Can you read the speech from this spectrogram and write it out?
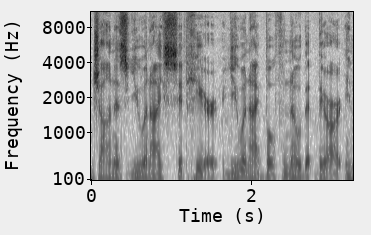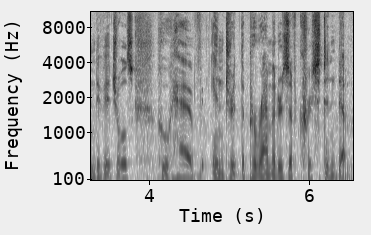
John, as you and I sit here, you and I both know that there are individuals who have entered the parameters of Christendom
